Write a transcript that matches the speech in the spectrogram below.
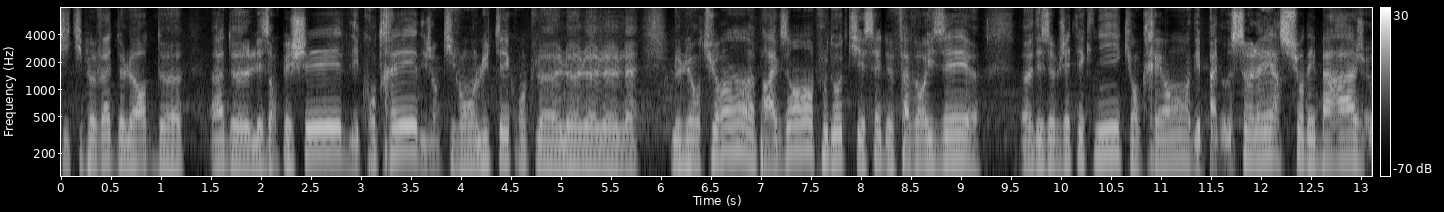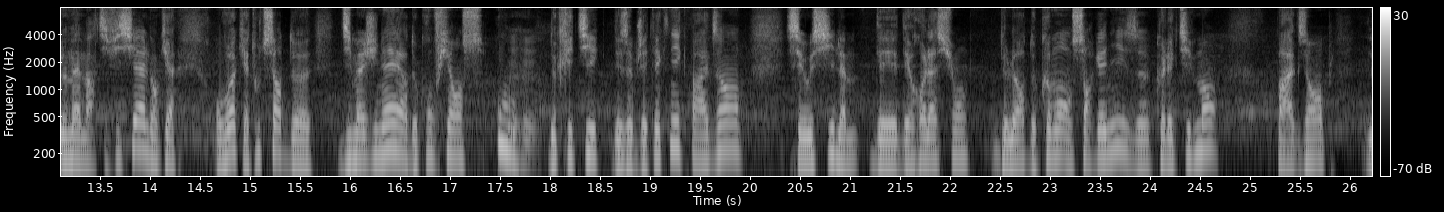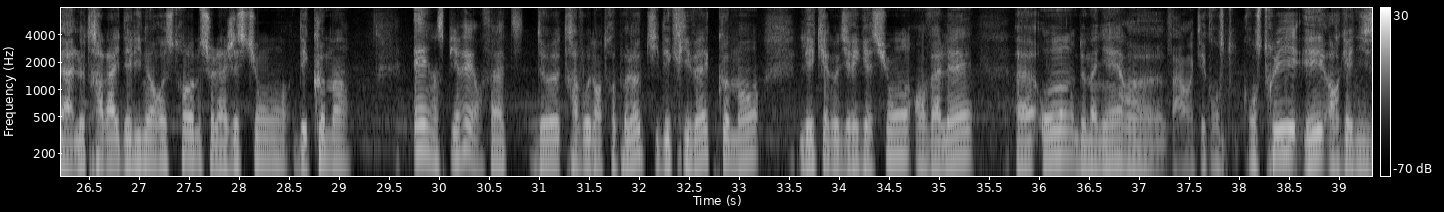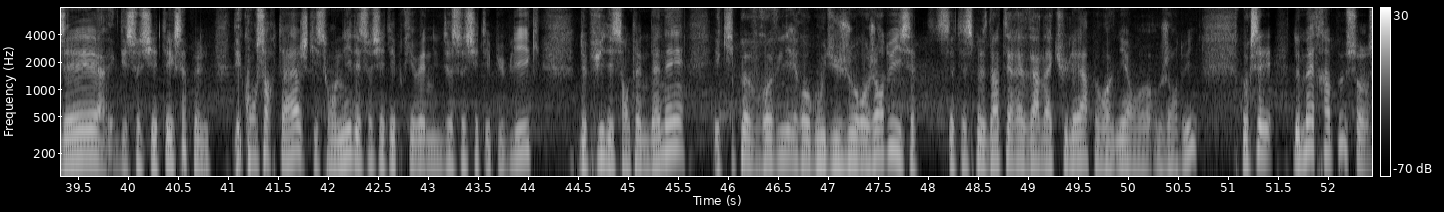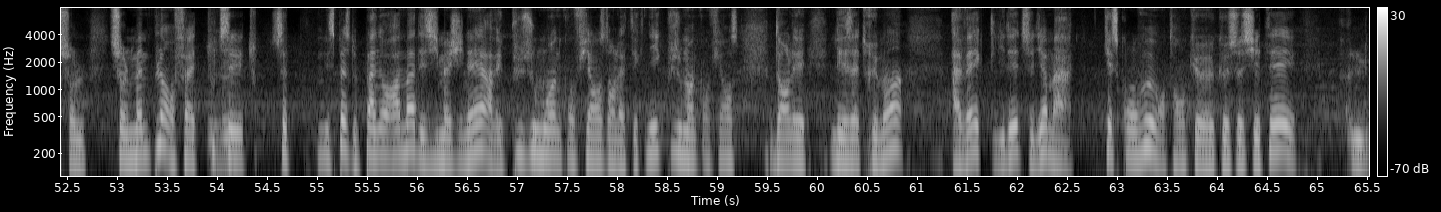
qui, qui, peuvent être de l'ordre de, hein, de les empêcher, de les contrer, des gens qui vont lutter contre le, le, le, le, lion turin, par exemple, ou d'autres qui essayent de favoriser euh, euh, des objets techniques en créant des panneaux solaires sur des barrages eux-mêmes artificiels. Donc a, on voit qu'il y a toutes sortes d'imaginaires, de, confiance ou mhm. de critique des objets techniques, par exemple. C'est aussi la, des, des relations de l'ordre de comment on s'organise collectivement. Par exemple, la, le travail d'Elinor Ostrom sur la gestion des communs est inspiré en fait de travaux d'anthropologues qui décrivaient comment les canaux d'irrigation en Valais euh, ont de manière, euh, enfin, ont été construits et organisés avec des sociétés qui s'appellent des consortages, qui sont ni des sociétés privées ni des sociétés publiques depuis des centaines d'années et qui peuvent revenir au goût du jour aujourd'hui. Cette, cette, espèce d'intérêt vernaculaire peut revenir aujourd'hui. Donc c'est de mettre un peu sur, sur, le, sur le même plan en fait ces, toute cette une espèce de panorama des imaginaires avec plus ou moins de confiance dans la technique, plus ou moins de confiance dans les, les êtres humains, avec l'idée de se dire bah, qu'est-ce qu'on veut en tant que, que société,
